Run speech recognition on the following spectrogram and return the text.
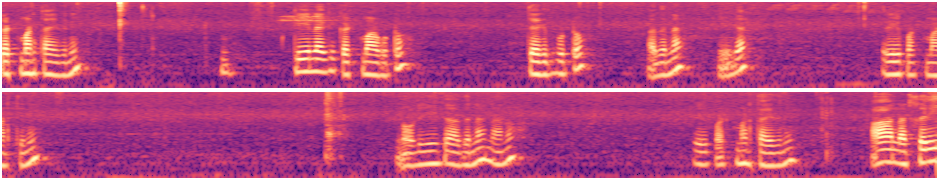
ಕಟ್ ಮಾಡ್ತಾಯಿದ್ದೀನಿ ಕ್ಲೀನಾಗಿ ಕಟ್ ಮಾಡಿಬಿಟ್ಟು, ತೆಗೆದ್ಬಿಟ್ಟು ಅದನ್ನು ಈಗ ರೀಪಟ್ ಮಾಡ್ತೀನಿ. ನೋಡಿ, ಈಗ ಅದನ್ನು ನಾನು ರೀಪಾಟ್ ಮಾಡ್ತಾಯಿದ್ದೀನಿ ಆ ನರ್ಸರಿ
